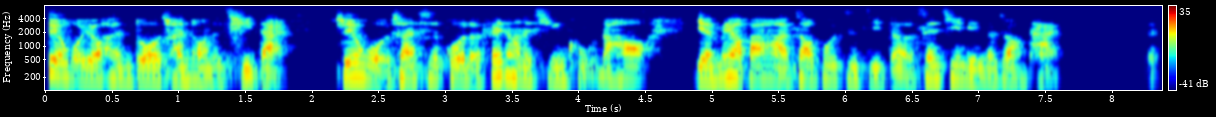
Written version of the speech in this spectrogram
对我有很多传统的期待，所以我算是过得非常的辛苦，然后也没有办法照顾自己的身心灵的状态。对，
